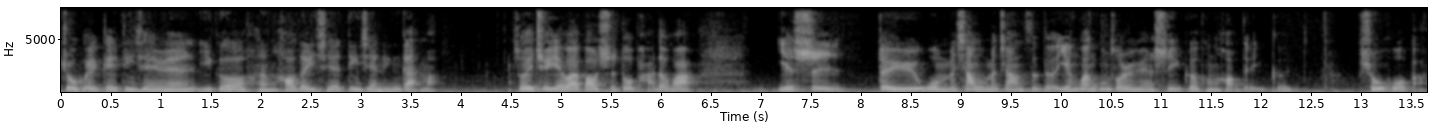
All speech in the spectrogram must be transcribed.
就会给定线员一个很好的一些定线灵感嘛，所以去野外暴食多爬的话，也是对于我们像我们这样子的严管工作人员是一个很好的一个收获吧。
